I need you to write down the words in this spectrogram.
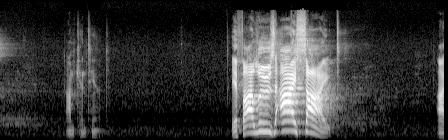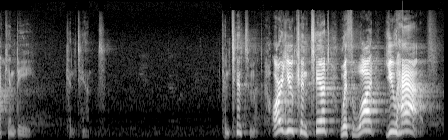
I'm content. If I lose eyesight, I can be content. Contentment. Are you content with what you have?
